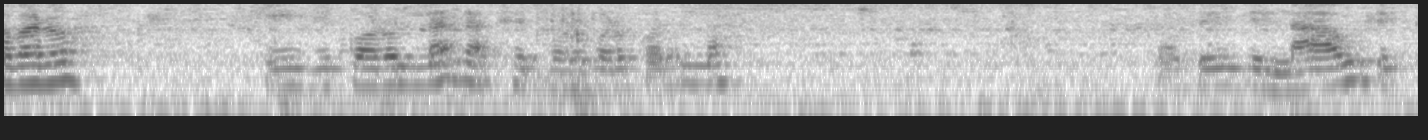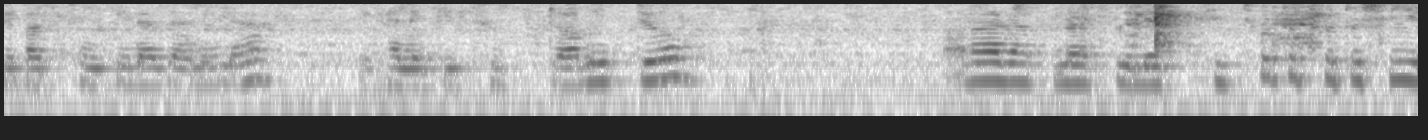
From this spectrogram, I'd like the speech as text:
আবারও এই যে করল্লা গাছের বড় বড় করল্লা তারপরে এই যে লাউ, দেখতে পাচ্ছেন কিনা জানি না। এখানে কিছু টমেটো আর আপনার তুলেছি ছোট ছোট সেই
